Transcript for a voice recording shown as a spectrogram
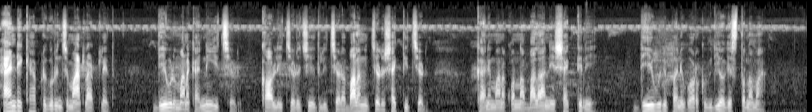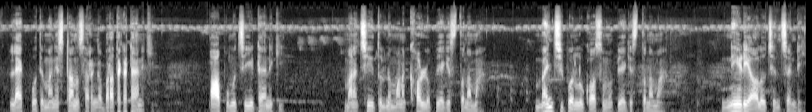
హ్యాండిక్యాప్డ్ గురించి మాట్లాడట్లేదు. దేవుడు మనకు అన్నీ ఇచ్చాడు. కాళ్ళు ఇచ్చాడు చేతులు ఇచ్చాడు బలం ఇచ్చాడు శక్తి ఇచ్చాడు. కానీ మనకున్న బలాన్ని శక్తిని దేవుని పని కొరకు వినియోగిస్తున్నామా? లేకపోతే మన ఇష్టానుసారంగా బ్రతకటానికి పాపము చేయటానికి మన చేతులను మన కాళ్ళు ఉపయోగిస్తున్నామా? మంచి పనుల కోసం ఉపయోగిస్తున్నామా? నేడే ఆలోచించండి.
